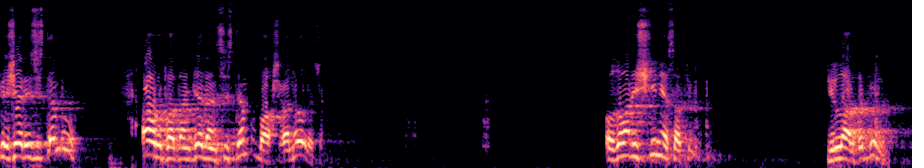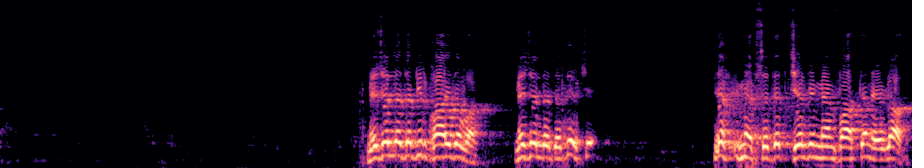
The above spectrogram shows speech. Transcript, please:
Beşeri sistem bu. Avrupa'dan gelen sistem bu. Başka ne olacak? O zaman içki niye satıyor? Yıllardır böyle. Mecellede bir kaide vardır. Mecellede der ki def mefsedet celbi menfaatten evladır.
